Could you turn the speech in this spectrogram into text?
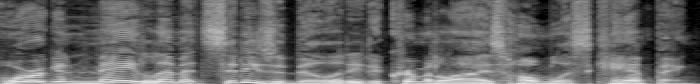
Oregon may limit cities' ability to criminalize homeless camping.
